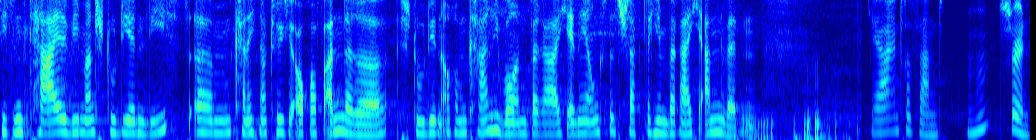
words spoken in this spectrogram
diesen Teil, wie man Studien liest, ähm, kann ich natürlich auch auf andere Studien, auch im Carnivoren-Bereich, ernährungswissenschaftlichen Bereich anwenden. Ja, interessant. Mhm, schön.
